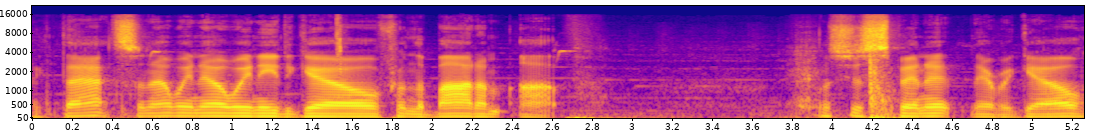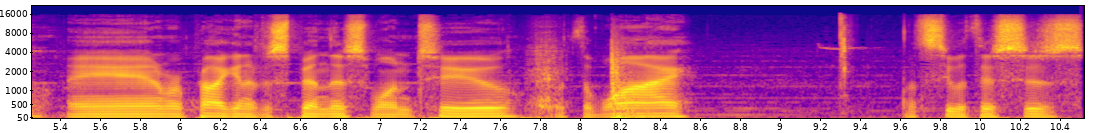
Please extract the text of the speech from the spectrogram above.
Like that. So now we know we need to go from the bottom up. Let's just spin it. There we go. And we're probably going to have to spin this one too with the Y. Let's see what this is.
